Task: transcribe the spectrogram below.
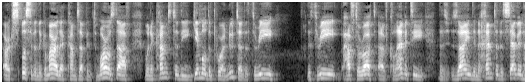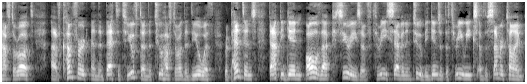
are explicit in the Gemara that comes up in tomorrow's daf. When it comes to the Gimel de Puranuta, the three the three haftarot of calamity, the Zayin, the Nechemta, the seven haftarot of comfort, and the Bet Tiyufta, and the two haftarot that deal with repentance, that begin, all of that series of three, seven, and two begins with the three weeks of the summertime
